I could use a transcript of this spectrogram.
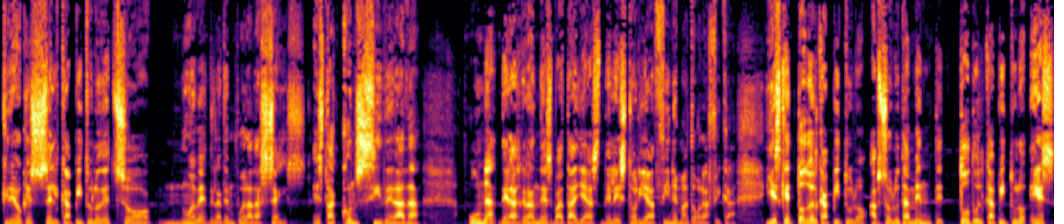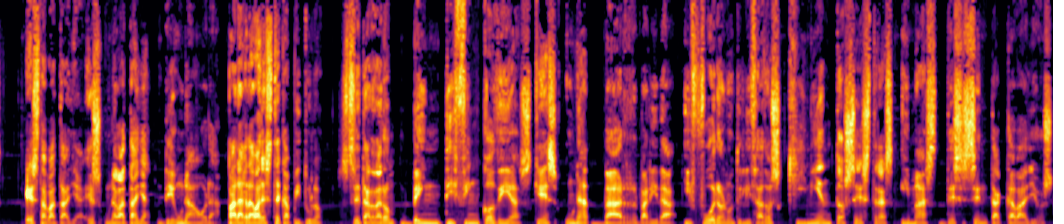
creo que es el capítulo de hecho 9 de la temporada 6, está considerada una de las grandes batallas de la historia cinematográfica. Y es que todo el capítulo, absolutamente todo el capítulo es esta batalla. Es una batalla de una hora. Para grabar este capítulo se tardaron 25 días, que es una barbaridad, y fueron utilizados 500 extras y más de 60 caballos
